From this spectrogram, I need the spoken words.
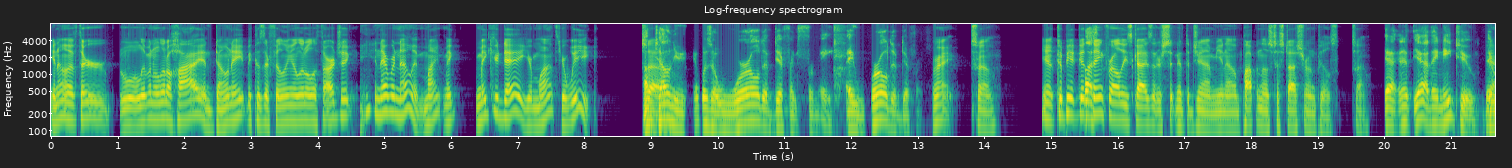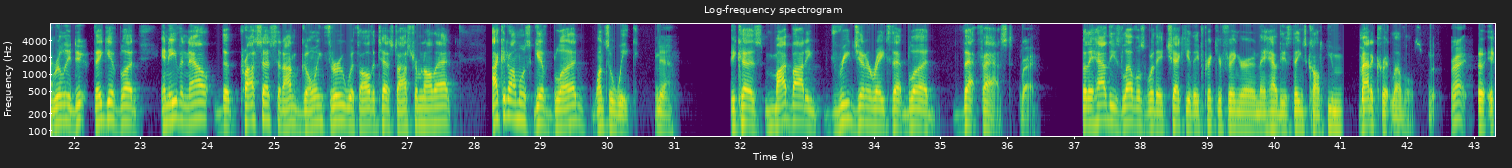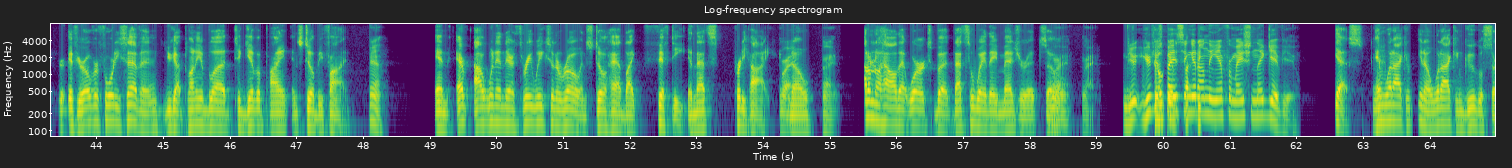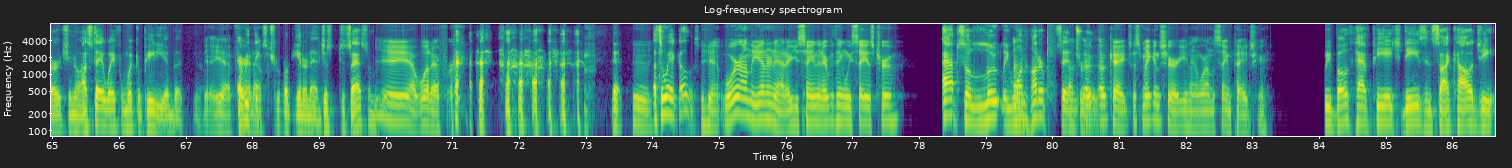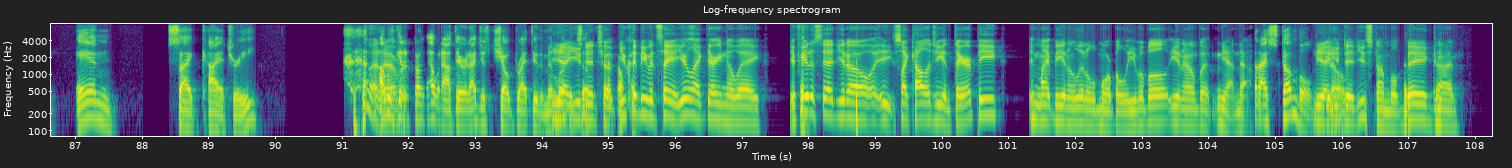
you know, if they're living a little high and donate because they're feeling a little lethargic, you never know. It might make make your day, your month, your week. I'm telling you, it was a world of difference for me. A world of difference. Right. So You know, it could be a good Plus- thing for all these guys that are sitting at the gym, you know, popping those testosterone pills. So, Yeah, and it, yeah, they need to. They Yeah. really do. They give blood, and even now, the process that I'm going through with all the testosterone and all that, I could almost give blood once a week yeah. because my body regenerates that blood that fast. Right. So they have these levels where they check you, they prick your finger, and they have these things called hematocrit levels. Right. So if you're, if you're over 47, you got plenty of blood to give a pint and still be fine. Yeah. And ev- I went in there three weeks in a row and still had like 50, and that's pretty high. Right. You know, Right. I don't know how all that works, but that's the way they measure it. So right. Right. You're, you're just basing it on the information they give you. yes, Yeah. and what I can, you know, what I can Google search. You know, I stay away from Wikipedia, but you know, Yeah. Yeah. Everything's true on the internet. Just just ask them. Yeah. Yeah. Whatever. Hmm. that's the way it goes. yeah. We're on the internet. Are you saying that everything we say is true? Absolutely, Uh, 100% O- o- true. Okay. Just making sure, you know, we're on the same page here. we both have PhDs in psychology and psychiatry. I was going to throw that one out there, and I just choked right through the middle Yeah, of it. Yeah, you so did choke. You couldn't even say it. You're like, there ain't no way. If you'd have said, you know, eh, psychology and therapy, it might be in a little more believable, you know. But yeah, no. But I stumbled. Yeah, you, you, did. You stumbled big time.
